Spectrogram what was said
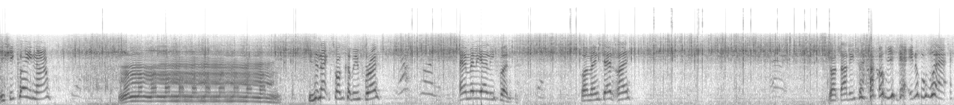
Is she clean now? Is the next one coming through? One. Emily Elephant. Go on then, gently. Got Daddy to help you getting all wet.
